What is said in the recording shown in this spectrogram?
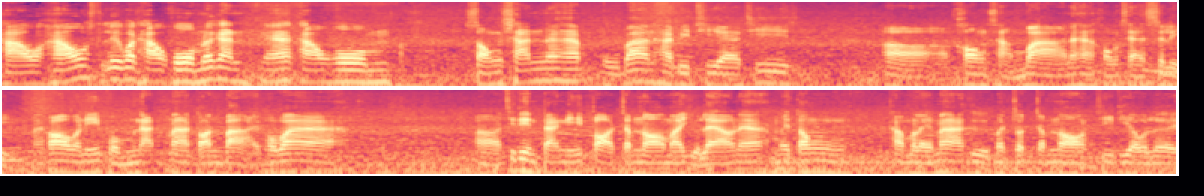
ทาวน์เฮาส์เรียกว่าทาวน์โฮมแล้วกันนะทาวน์โฮมสองชั้นนะครับ หมู่บ้านฮาบิเทียที่คลองสามวานะฮะของแสนสิริก็วันนี้ผมนัดมาตอนบ่าย เพราะว่าที่ดินแปลงนี้ปลอดจำนองมาอยู่แล้วนะไม่ต้องทำอะไรมากคือมาจดจำนองทีเดียวเลย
